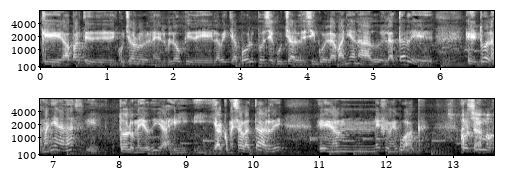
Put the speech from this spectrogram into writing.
Que aparte de escucharlo en el bloque de La Bestia Polo, puedes escuchar de 5 de la mañana a 2 de la tarde, eh, todas las mañanas, y todos los mediodías y, y al comenzar la tarde, en FM Cuac. Hacemos,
